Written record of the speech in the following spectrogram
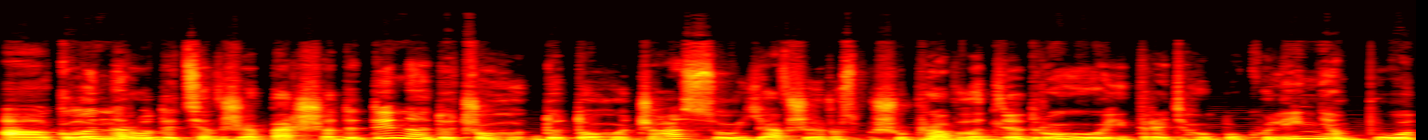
А коли народиться вже перша дитина, до, чого, до того часу я вже розпишу правила для другого і третього покоління, бо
